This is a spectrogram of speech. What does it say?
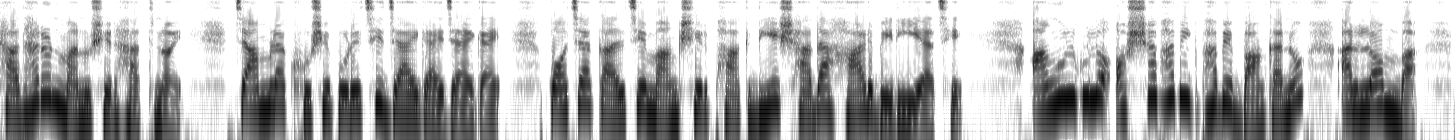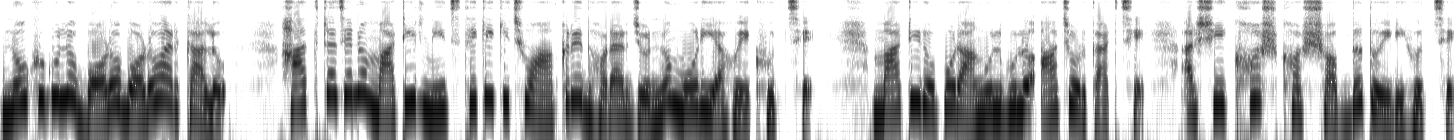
সাধারণ মানুষের হাত নয়। চামড়া খসে পড়েছে জায়গায় জায়গায়। পচা কালচে মাংসের ফাঁক দিয়ে সাদা হাড় বেরিয়ে আছে। আঙুলগুলো অস্বাভাবিকভাবে বাঁকানো আর লম্বা, নখগুলো বড় বড় আর কালো। হাতটা যেন মাটির নিচ থেকে কিছু আঁকড়ে ধরার জন্য মরিয়া হয়ে খুঁজছে। মাটির ওপর আঙুলগুলো আঁচড় কাটছে আর সেই খস খস শব্দ তৈরি হচ্ছে।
